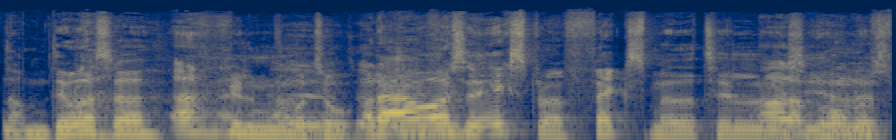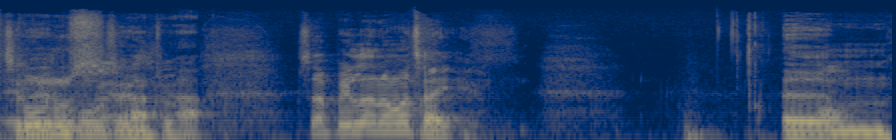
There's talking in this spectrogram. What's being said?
Nå, men det var så film nummer to. det Og der er jo også ekstra facts med til, Nå, hvis I er har bonus, lyst til bonus. det. Ja, info. ja. Så billede nummer tre. Øhm,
